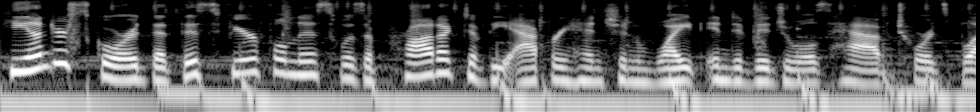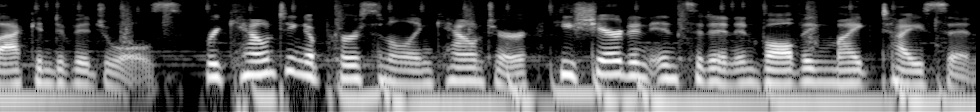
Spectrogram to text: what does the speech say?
He underscored that this fearfulness was a product of the apprehension white individuals have towards black individuals. Recounting a personal encounter, he shared an incident involving Mike Tyson.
